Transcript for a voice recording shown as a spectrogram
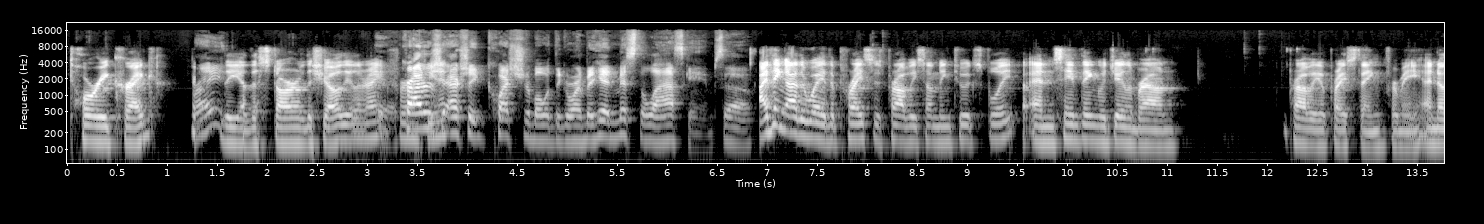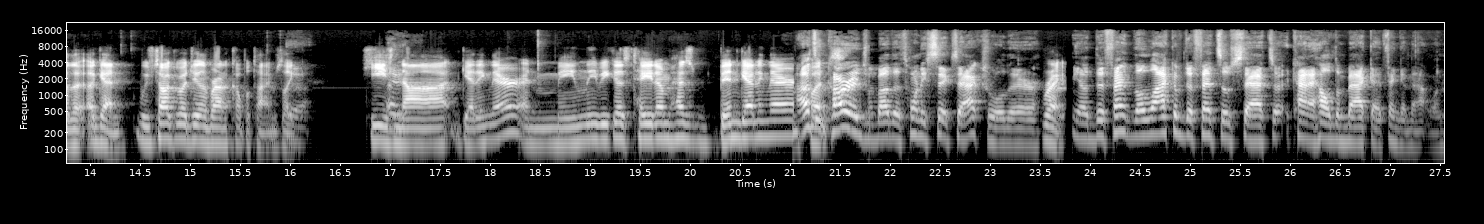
Torrey Craig, right? the uh, the star of the show the other night. Yeah, for Crowder's Phoenix. actually questionable with the groin, but he had missed the last game, so I think either way, the price is probably something to exploit. And same thing with Jaylen Brown. Probably a price thing for me. I know that again, we've talked about Jaylen Brown a couple times. Like yeah. he's I- not getting there, and mainly because Tatum has been getting there. I was but- encouraged about the 26 actual there. Right. You know, defense the lack of defensive stats kind of held him back, I think, in that one.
